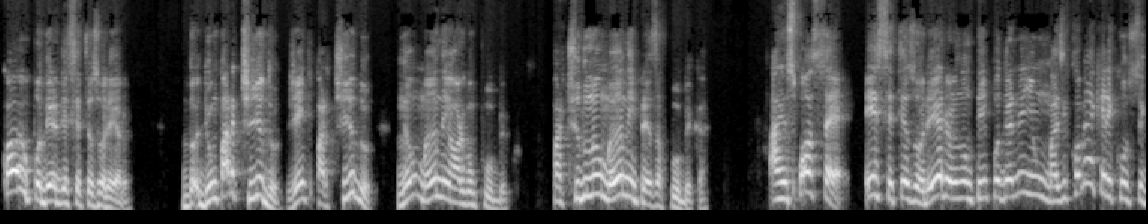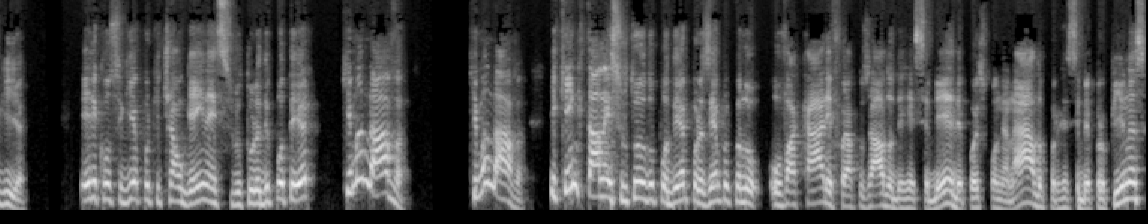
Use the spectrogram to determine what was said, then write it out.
Qual é o poder desse tesoureiro? de um partido. Gente, partido não manda em órgão público. Partido não manda em empresa pública. A resposta é: esse tesoureiro não tem poder nenhum. Mas e como é que ele conseguia? Ele conseguia porque tinha alguém na estrutura de poder que mandava. Que mandava. E quem está na estrutura do poder, por exemplo, quando o Vacari foi acusado de receber, depois condenado por receber propinas,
